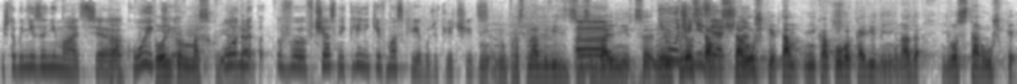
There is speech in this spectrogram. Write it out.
и чтобы не занимать э, да, койки, только в Москве, он да. в, в частной клинике в Москве будет лечиться. Не, ну просто надо видеть эти а, больницы. Не ну и плюс там изящно. старушки, там никакого ковида не надо, его старушки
